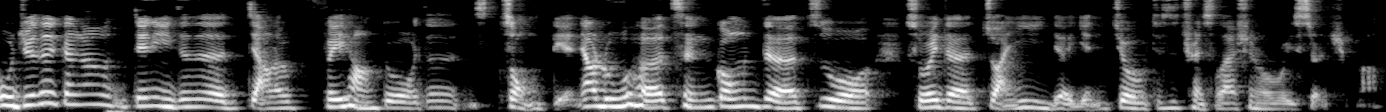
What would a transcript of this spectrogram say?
我觉得刚刚 Danny 真的讲了非常多，我真的重点要如何成功的做所谓的转译的研究，就是 translational research 嘛。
